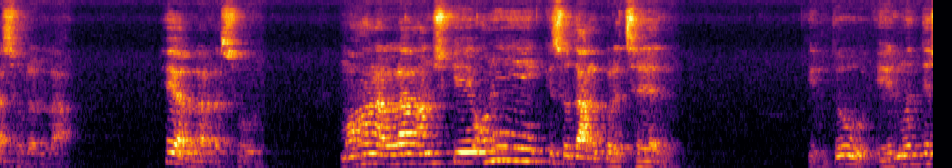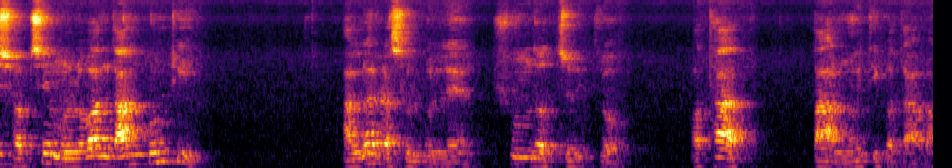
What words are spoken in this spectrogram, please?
রাসুল আল্লাহ হে আল্লাহ রাসুল, মহান আল্লাহ মানুষকে অনেক কিছু দান করেছেন, কিন্তু এর মধ্যে সবচেয়ে মূল্যবান দান কোনটি? আল্লাহ রাসুল বললেন, সুন্দর চরিত্র, অর্থাৎ তার নৈতিকতা বা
